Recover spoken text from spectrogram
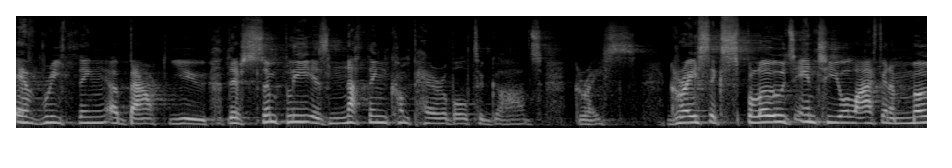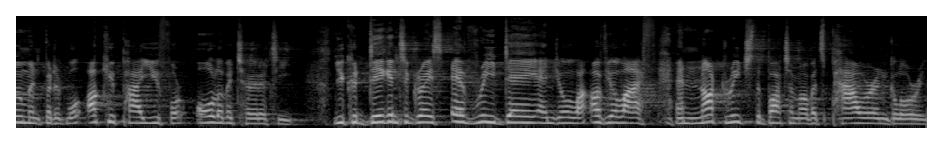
everything about you. There simply is nothing comparable to God's grace. Grace explodes into your life in a moment, but it will occupy you for all of eternity. You could dig into grace every day of your life and not reach the bottom of its power and glory.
